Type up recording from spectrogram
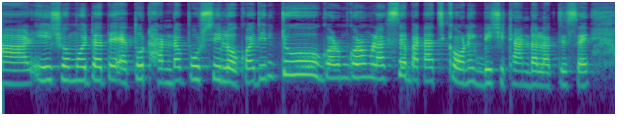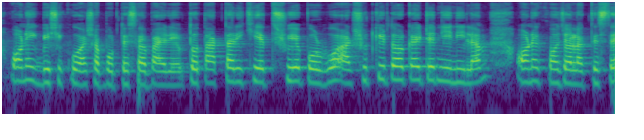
আর এই সময়টাতে এত ঠান্ডা পড়ছিল, কয়দিন একটু গরম গরম লাগছে বাট আজকে অনেক বেশি ঠান্ডা লাগতেছে, অনেক বেশি কুয়াশা পড়তেছে বাইরে। তো তাড়াতাড়ি খেয়ে শুয়ে পড়ব, আর শুটকির তরকারিটা নিয়ে নিলাম, অনেক মজা লাগতেছে।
